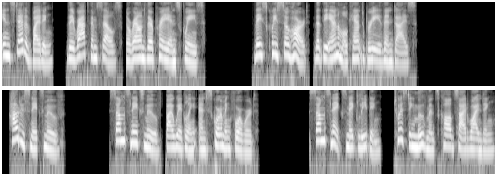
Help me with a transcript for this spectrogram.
Instead of biting, they wrap themselves around their prey and squeeze. They squeeze so hard that the animal can't breathe and dies. How do snakes move? Some snakes move by wiggling and squirming forward. Some snakes make leaping, twisting movements called sidewinding.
